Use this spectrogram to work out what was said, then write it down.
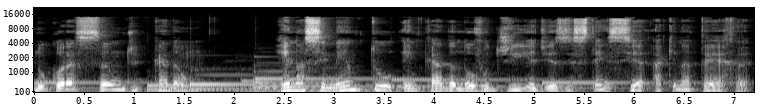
no coração de cada um renascimento em cada novo dia de existência aqui na Terra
